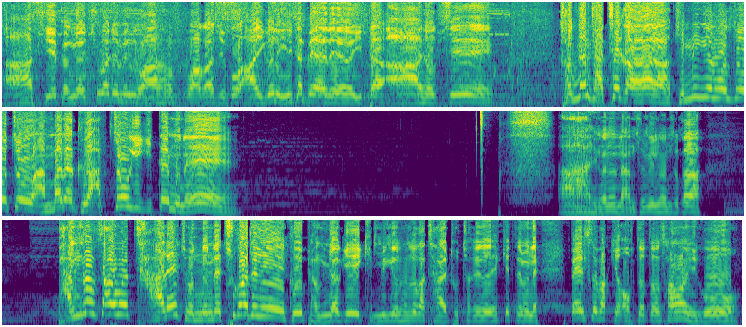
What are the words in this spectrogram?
아, 뒤에 병력이 추가적인 와, 와가지고, 아, 이거는 일단 빼야 돼요. 일단, 아, 역시, 전장 자체가 김민규 선수 좀 앞마당 그 앞쪽이기 때문에. 아 이거는 남수민 선수가 방금 싸움을 잘해줬는데 추가적인 그 병력이 김민규 선수가 잘 도착을 했기 때문에 뺄 수밖에 없었던 상황이고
